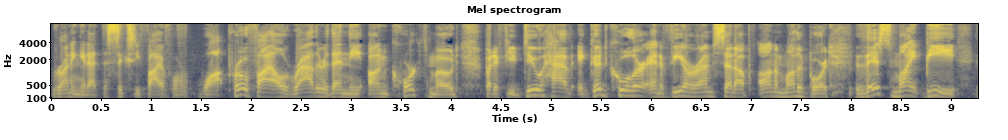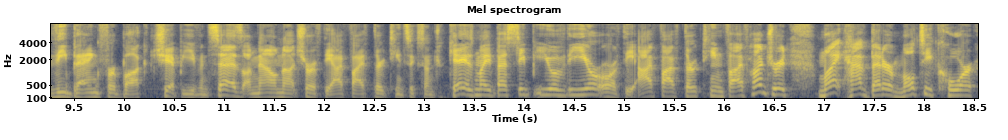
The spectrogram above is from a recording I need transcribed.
running it at the 65 watt profile rather than the uncorked mode. But if you do have a good cooler and a VRM setup on a motherboard, this might be the bang for buck chip. He even says, I'm now I'm not sure if the i5 13600K is my best CPU of the year or if the i5 13500 might have better multi-core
